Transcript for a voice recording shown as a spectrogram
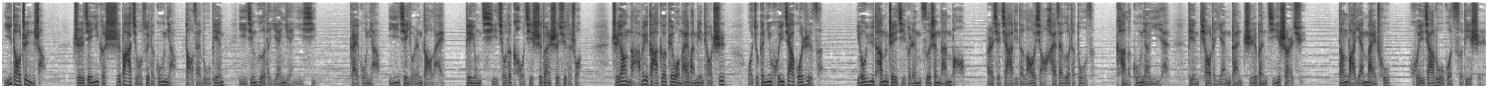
一到镇上，只见一个十八九岁的姑娘倒在路边，已经饿得奄奄一息。该姑娘一见有人到来，便用乞求的口气时断时续地说：“只要哪位大哥给我买碗面条吃，我就跟您回家过日子。”由于他们这几个人自身难保，而且家里的老小还在饿着肚子，看了姑娘一眼。便挑着盐担直奔集市而去。等把盐卖出，回家路过此地时，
